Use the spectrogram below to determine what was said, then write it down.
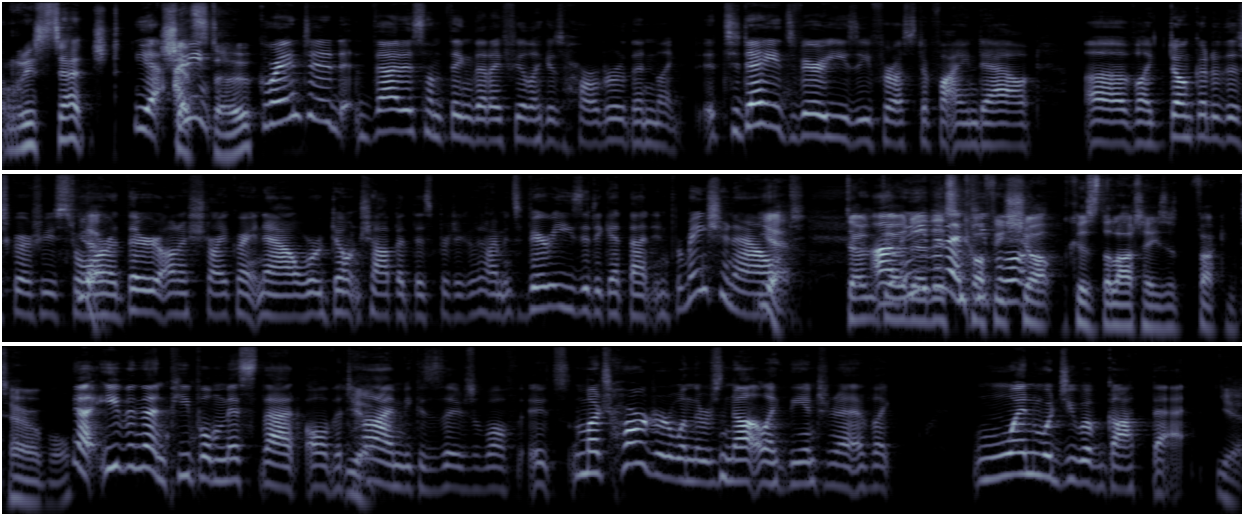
researched. Yeah, Chesto. I mean, granted, that is something that I feel like is harder than like today. It's very easy for us to find out of like, don't go to this grocery store. Yeah. They're on a strike right now, or don't shop at this particular time. It's very easy to get that information out. yeah, don't Um, go and to this coffee people- shop because the lattes are fucking terrible. Yeah, even then, people miss that all the Yeah. time because there's well, it's much harder when there's not like the internet of like, when would you have got that? Yeah.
